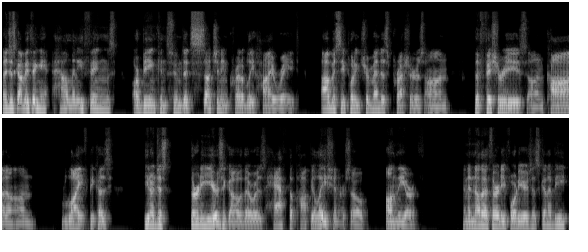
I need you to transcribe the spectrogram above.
and it just got me thinking, how many things are being consumed at such an incredibly high rate, obviously putting tremendous pressures on the fisheries, on cod, on life, because, you know, just 30 years ago, there was half the population or so on the earth. In another 30, 40 years, it's going to be,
